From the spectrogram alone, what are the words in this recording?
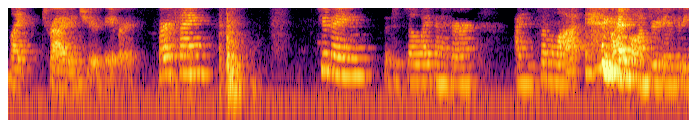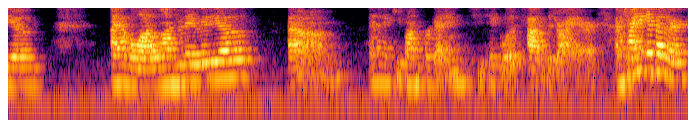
like tried and true favorites. First thing, two things, so distilled white vinegar. I use them a lot in my laundry day videos. I have a lot of laundry day videos, um, and I keep on forgetting to take loads out of the dryer. I'm trying to get better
